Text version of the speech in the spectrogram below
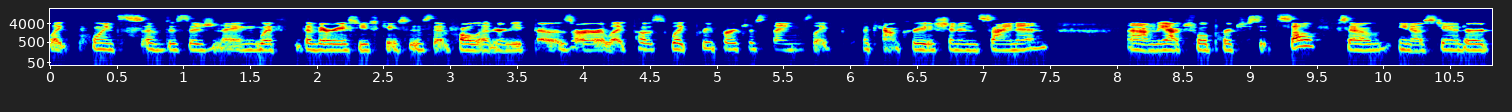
like points of decisioning with the various use cases that fall underneath those are like post like pre-purchase things like account creation and sign in um, the actual purchase itself so you know standard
